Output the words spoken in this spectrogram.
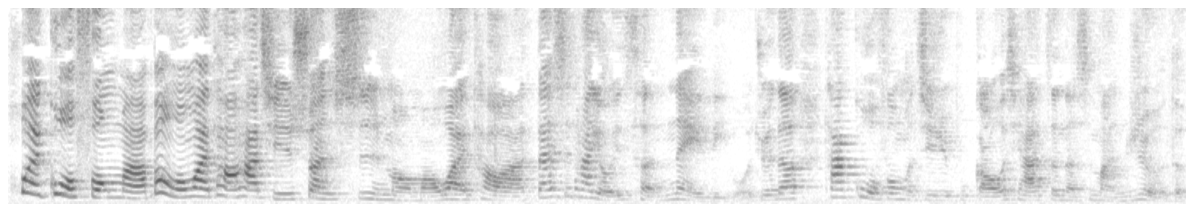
会过风吗？豹纹外套它其实算是毛毛外套啊，但是它有一层内里，我觉得它过风的几率不高，而且它真的是蛮热的，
